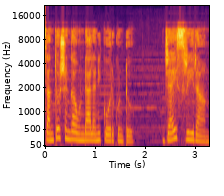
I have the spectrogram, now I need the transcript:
సంతోషంగా ఉండాలని కోరుకుంటూ జై శ్రీరామ్.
